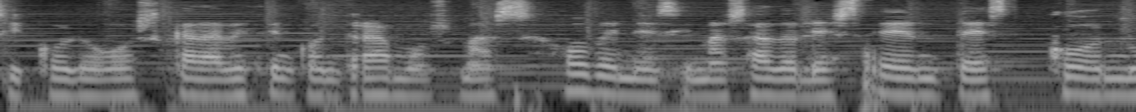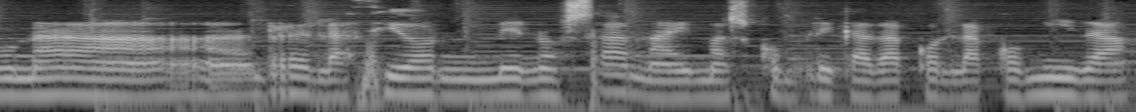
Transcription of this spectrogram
psicólogos cada vez encontramos más jóvenes y más adolescentes con una relación menos sana y más complicada con la comida.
